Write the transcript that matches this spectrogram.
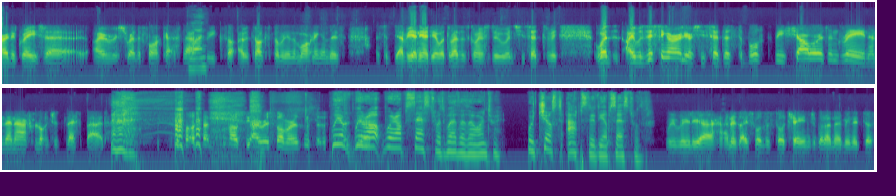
heard a great uh, Irish weather forecast last week. So I was talking to somebody in the morning, and this I said, "Have you any idea what the weather's going to do?" And she said to me, "Well, I was listening earlier. She said there's supposed to be showers and rain, and then after lunch it's less bad." that's about the Irish summer, isn't it? We're we're up, we're obsessed with weather, though, aren't we? We're just absolutely obsessed with it. We really are, and it, I suppose it's so changeable. And I mean, it just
